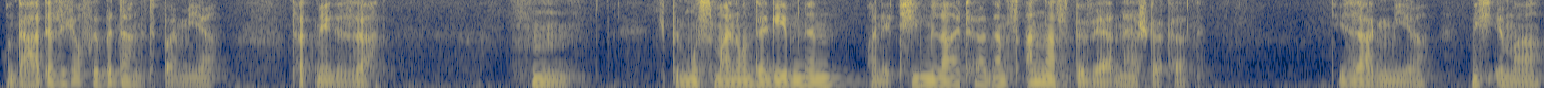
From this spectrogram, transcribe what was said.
Und da hat er sich auch für bedankt bei mir und hat mir gesagt, hm, ich muss meine Untergebenen, meine Teamleiter ganz anders bewerten, Herr Stöckert. Die sagen mir nicht immer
